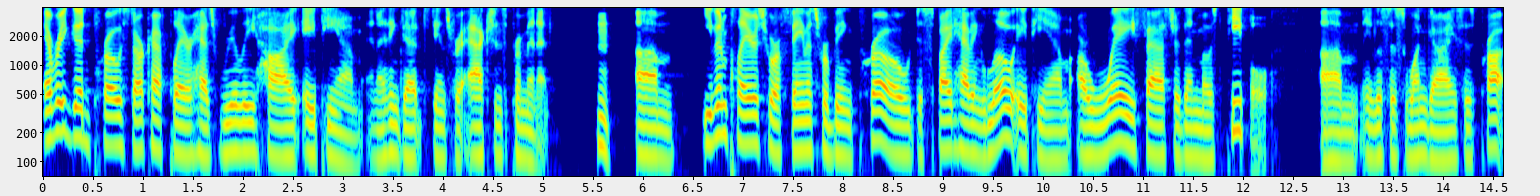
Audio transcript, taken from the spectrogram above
Every good pro StarCraft player has really high APM, and I think that stands for actions per minute. Hmm. Um, even players who are famous for being pro, despite having low APM, are way faster than most people. Um, he lists this one guy. He says, Pro-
